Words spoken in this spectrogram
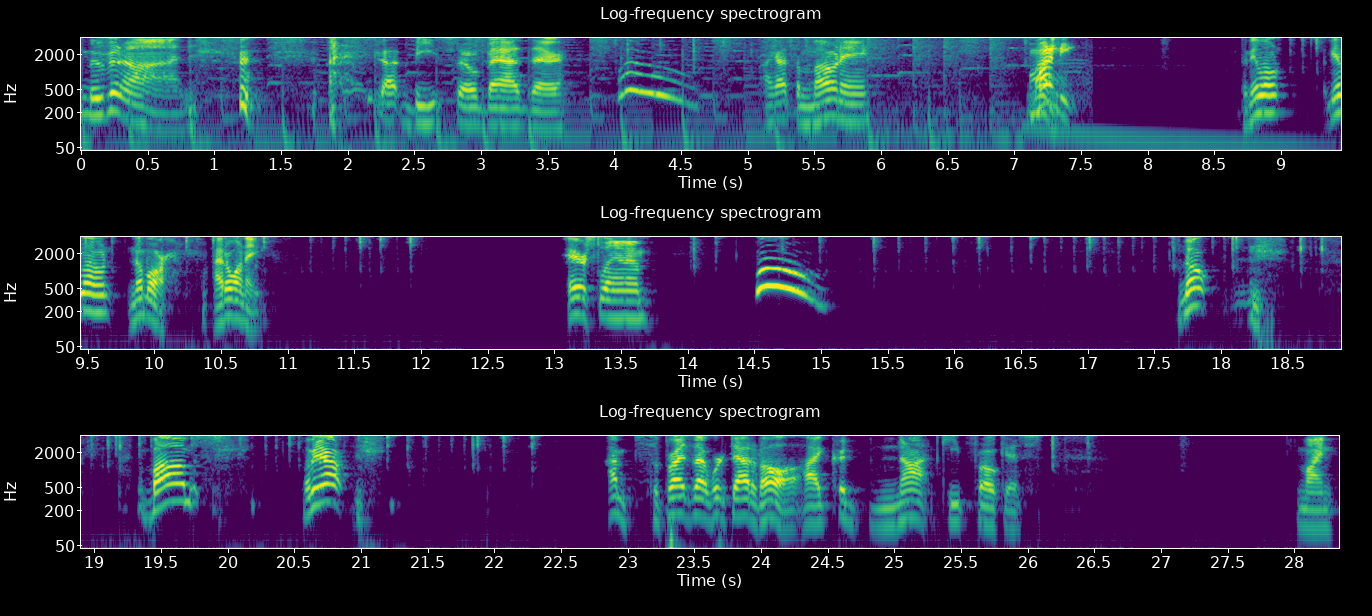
Moving on. got beat so bad there. I got the money. Money. Leave me alone. Leave me alone. No more. I don't want any. Air slam. Woo! No. Bombs. Let me out. I'm surprised that worked out at all. I could not keep focus. Mine.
